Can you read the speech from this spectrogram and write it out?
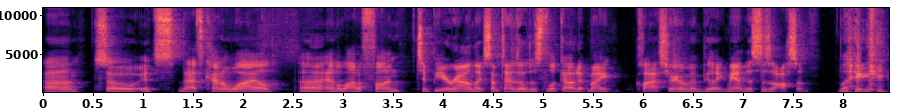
Um, so it's that's kind of wild uh, and a lot of fun to be around. Like sometimes I'll just look out at my classroom and be like, man, this is awesome. Like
